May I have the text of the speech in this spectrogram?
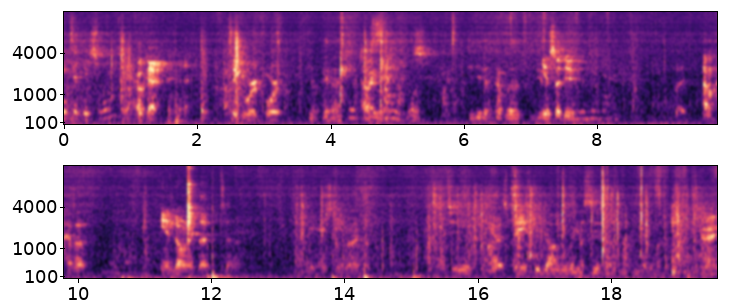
It's a visual. Okay. I'll take your word for it. You- Hey, man. How are you, man? Oh, You did a couple of. Yes, I do. You do that. But I don't have a end on it that, uh, I mean, HDMI. It's USB. Keep going, well, you'll see if there's nothing that you want. All right.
